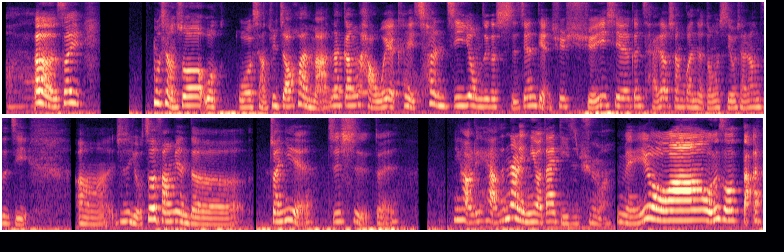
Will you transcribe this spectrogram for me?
嗯，所以我想说，我我想去交换嘛，那刚好我也可以趁机用这个时间点去学一些跟材料相关的东西。我想让自己，嗯，就是有这方面的专业知识，对。你好厉害哦！在那里你有带笛子去吗？没有啊，我那时候打，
